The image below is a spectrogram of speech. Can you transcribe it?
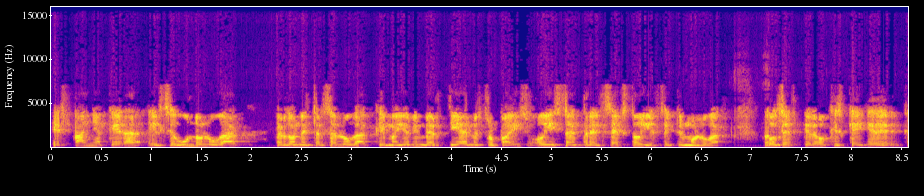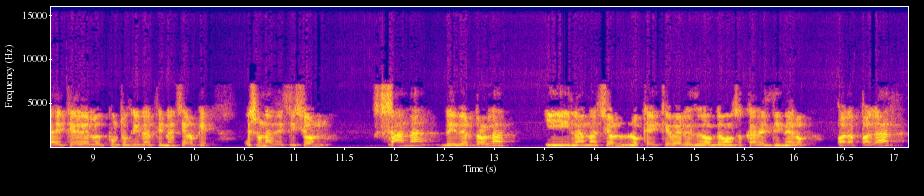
España, que era el segundo lugar, perdón, el tercer lugar que mayor invertía en nuestro país, hoy está entre el sexto y el séptimo lugar. Entonces creo que, hay, que, que hay que verlo el punto vista financiero, que es una decisión sana de Iberdrola y la nación lo que hay que ver es de dónde vamos a sacar el dinero para pagar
